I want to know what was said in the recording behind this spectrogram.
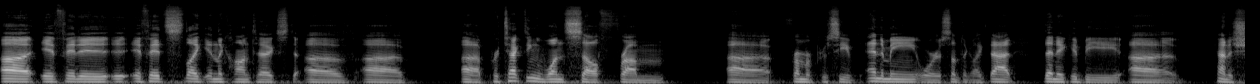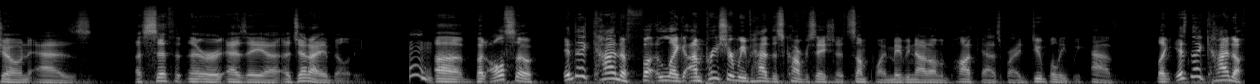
uh, if it is if it's like in the context of uh, uh, protecting oneself from uh, from a perceived enemy or something like that, then it could be uh, kind of shown as a Sith or as a a Jedi ability. Hmm. Uh, but also, isn't it kind of fu- like I'm pretty sure we've had this conversation at some point, maybe not on the podcast, but I do believe we have. Like, isn't it kind of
